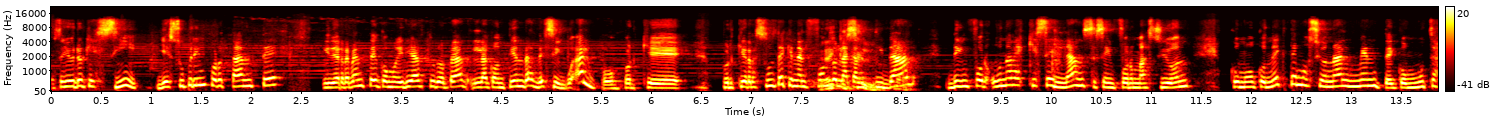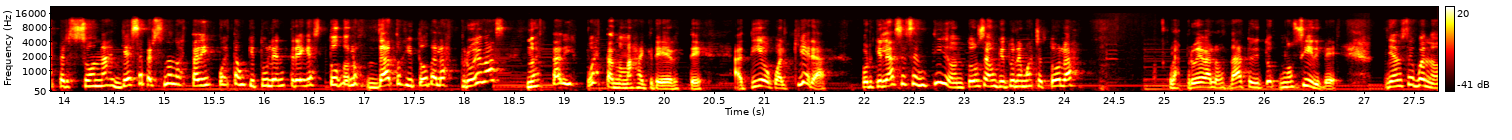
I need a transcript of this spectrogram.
o sea, yo creo que sí, y es súper importante y de repente, como diría Arturo Prat, la contienda es desigual, porque, porque resulta que en el fondo la cantidad una vez que se lanza esa información, como conecta emocionalmente con muchas personas, ya esa persona no está dispuesta, aunque tú le entregues todos los datos y todas las pruebas, no está dispuesta nomás a creerte, a ti o cualquiera, porque le hace sentido. Entonces, aunque tú le muestres todas las las pruebas, los datos y todo, no sirve. Ya no sé, bueno,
